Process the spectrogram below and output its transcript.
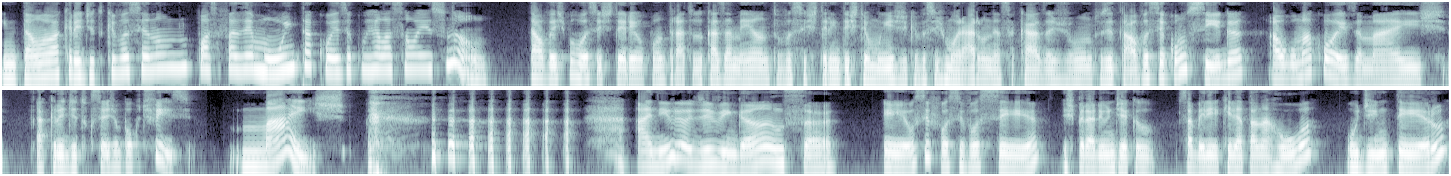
Então eu acredito que você não possa fazer muita coisa com relação a isso, não. Talvez por vocês terem o contrato do casamento, vocês terem testemunhas de que vocês moraram nessa casa juntos e tal, você consiga alguma coisa, mas acredito que seja um pouco difícil. Mas. a nível de vingança, eu, se fosse você, esperaria um dia que eu saberia que ele ia estar na rua o dia inteiro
